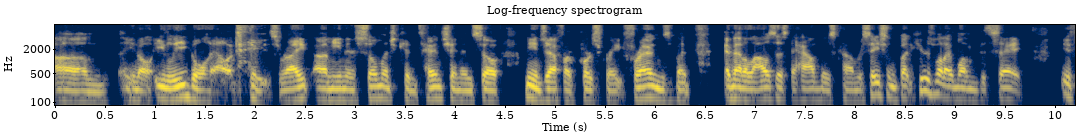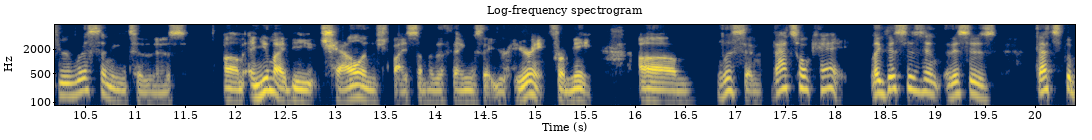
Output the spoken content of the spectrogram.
um, you know, illegal nowadays, right? I mean, there's so much contention. And so me and Jeff are, of course, great friends, but, and that allows us to have those conversations. But here's what I wanted to say. If you're listening to this, um, and you might be challenged by some of the things that you're hearing from me, um, listen, that's okay. Like this isn't, this is, that's the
